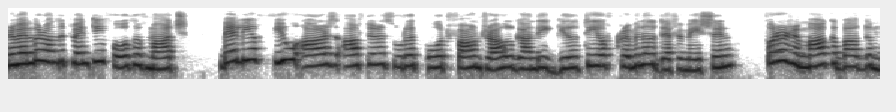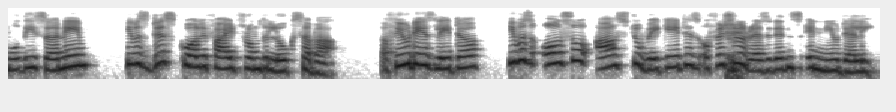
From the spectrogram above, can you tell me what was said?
Remember, on the 24th of March, barely a few hours after a Surat court found Rahul Gandhi guilty of criminal defamation for a remark about the Modi surname, he was disqualified from the Lok Sabha. A few days later, he was also asked to vacate his official hmm. residence in New Delhi.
